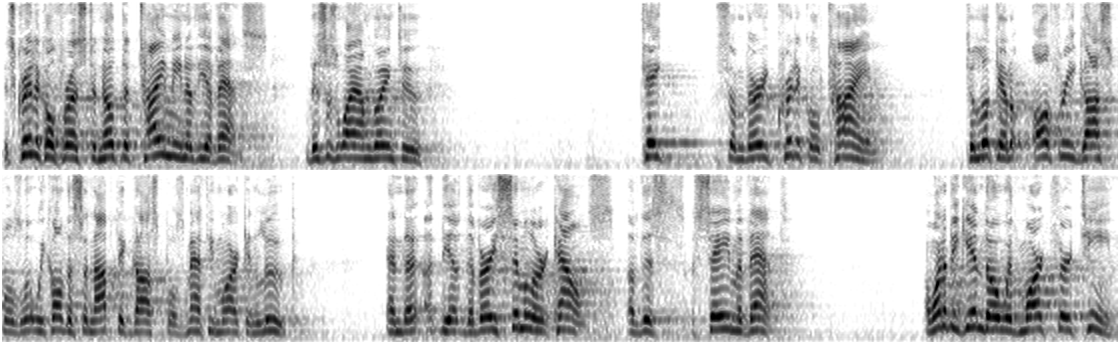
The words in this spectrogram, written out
It's critical for us to note the timing of the events. This is why I'm going to take some very critical time to look at all three Gospels, what we call the Synoptic Gospels Matthew, Mark, and Luke, and the, the, the very similar accounts of this same event. I want to begin, though, with Mark 13.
